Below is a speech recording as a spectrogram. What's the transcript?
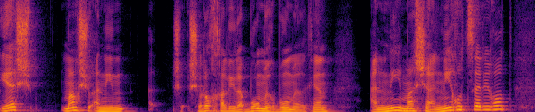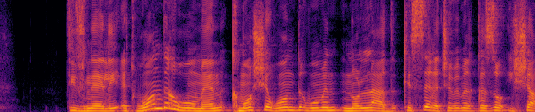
יש משהו, אני, ש- שלא חלילה בומר בומר, כן? אני, מה שאני רוצה לראות, תבנה לי את וונדר וומן כמו שוונדר וומן נולד כסרט שבמרכזו אישה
